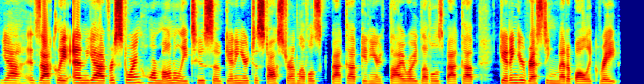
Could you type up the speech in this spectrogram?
Yeah, exactly. And yeah, restoring hormonally too. So getting your testosterone levels back up, getting your thyroid levels back up, getting your resting metabolic rate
